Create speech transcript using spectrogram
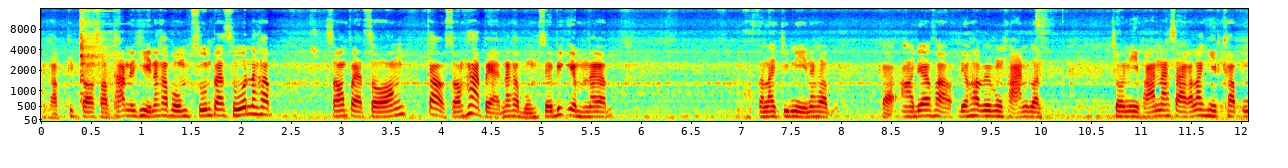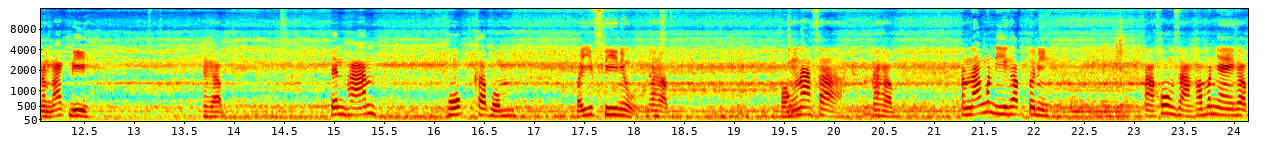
นะครับติดต่อสอบถามได้ที่นะครับผม 080 นะครับ 282 9258 นะครับผมเซอร์บิ๊กเอ็มนะครับตลาดกินนี้นะครับก็เอาเดี๋ยวพาเดี๋ยวพาไปบงผานก่อน ช่วงนี้ผานนาซากำลังฮิตครับน้ำหนักดีนะครับ เป็นผานหกครับผมไปยิบซีนิ้วนะครับ ของนาซานะครับน้ำหนักมันดีครับตัวนี้อ่าโครงสร้างเขามันใหญ่ครับ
